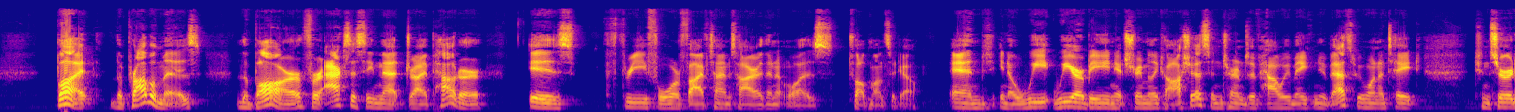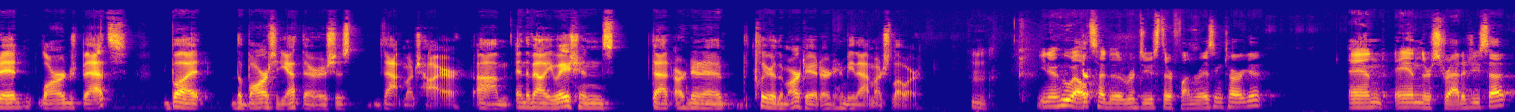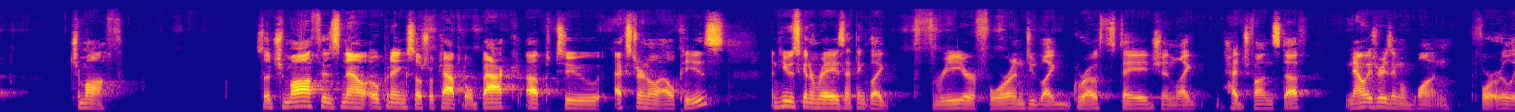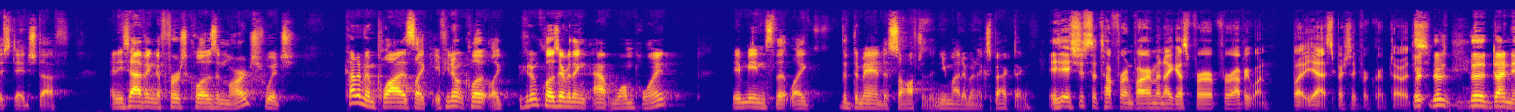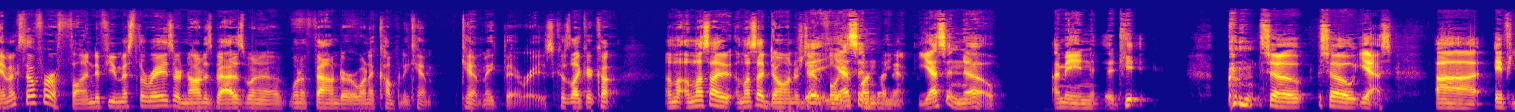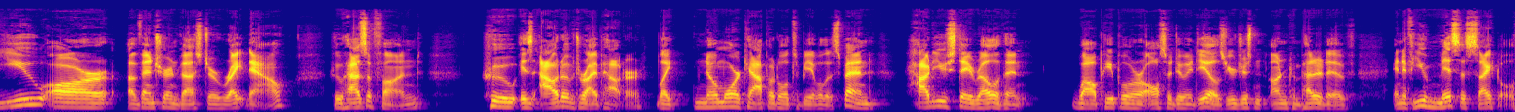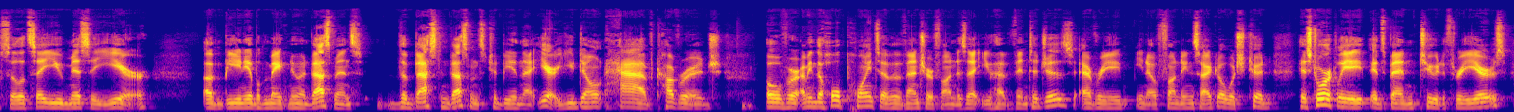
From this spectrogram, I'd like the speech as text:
But the problem is the bar for accessing that dry powder is three, four, five times higher than it was 12 months ago. And you know, we we are being extremely cautious in terms of how we make new bets. We want to take concerted large bets, but the bar to get there is just that much higher. Um, and the valuations that are going to clear the market are going to be that much lower. Hmm. You know who else had to reduce their fundraising target and and their strategy set? Chamath. So Chamath is now opening social capital back up to external LPs, and he was going to raise I think like three or four and do like growth stage and like hedge fund stuff. Now he's raising one for early stage stuff and he's having a first close in March, which kind of implies like if you don't close like if you don't close everything at one point, it means that like the demand is softer than you might have been expecting. It's just a tougher environment, I guess, for for everyone. But yeah, especially for crypto, it's there's, the dynamics though for a fund if you miss the raise are not as bad as when a when a founder or when a company can't can't make their raise because like a co- unless I unless I don't understand fully yes and dynamic. yes and no. I mean, it, so so yes uh, if you are a venture investor right now who has a fund who is out of dry powder, like no more capital to be able to spend, how do you stay relevant while people are also doing deals? You're just uncompetitive. And if you miss a cycle, so let's say you miss a year of being able to make new investments, the best investments could be in that year. You don't have coverage over, I mean, the whole point of a venture fund is that you have vintages every, you know, funding cycle, which could historically it's been two to three years.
